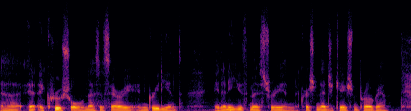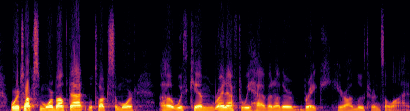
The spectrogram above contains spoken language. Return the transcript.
a, a crucial, necessary ingredient in any youth ministry and Christian education program. We're going to talk some more about that. We'll talk some more uh, with Kim right after we have another break here on Lutherans Alive.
